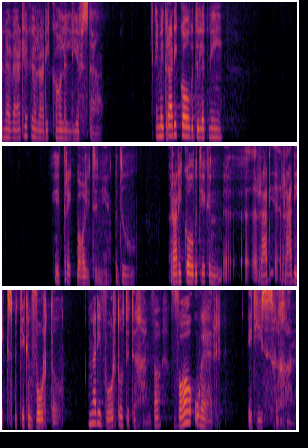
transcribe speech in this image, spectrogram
in 'n werklike radikale leefstyl. En met radikaal bedoel ek nie jy trek balie toe nie. Ek bedoel radikaal beteken uh, rad, radix beteken wortel. Om na die wortel toe te gaan. Waar waaroor het Jesus gegaan?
